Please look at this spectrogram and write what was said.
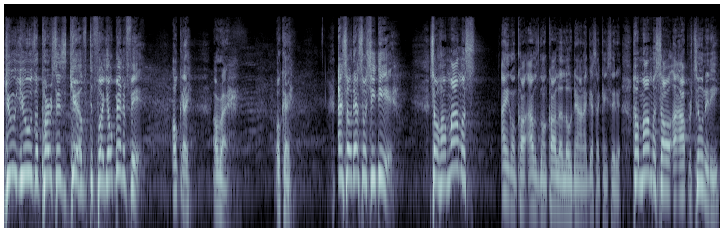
you use a person's gift for your benefit. Okay. All right. Okay. And so that's what she did. So her mama, I ain't gonna call, I was gonna call her low down. I guess I can't say that. Her mama saw an opportunity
